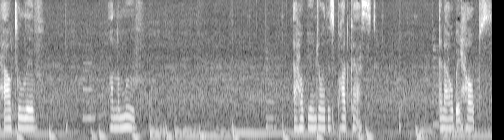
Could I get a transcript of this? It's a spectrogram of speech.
how to live on the move. I hope you enjoy this podcast and I hope it helps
